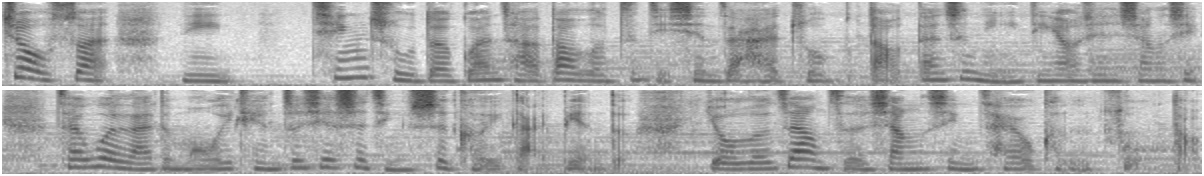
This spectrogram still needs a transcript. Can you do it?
就算你清楚的观察到了自己现在还做不到，但是你一定要先相信，在未来的某一天，这些事情是可以改变的。有了这样子的相信，才有可能做到。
